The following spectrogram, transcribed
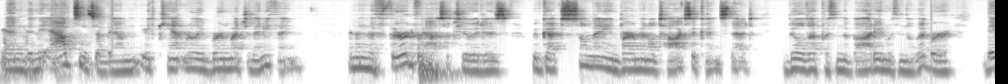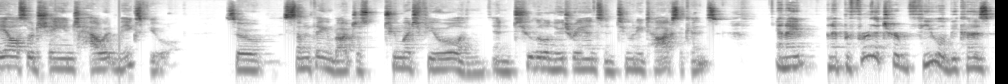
And in the absence of them it can't really burn much of anything. And then the third facet to it is we've got so many environmental toxicants that build up within the body and within the liver. They also change how it makes fuel. So something about just too much fuel and, and too little nutrients and too many toxicants and i and i prefer the term fuel because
